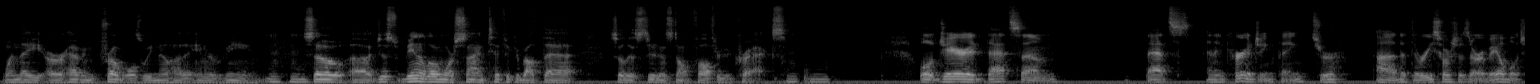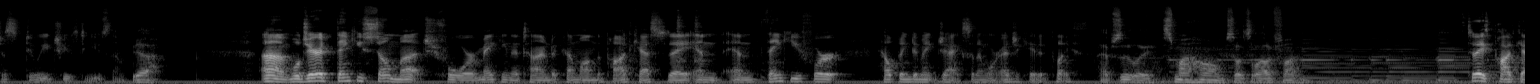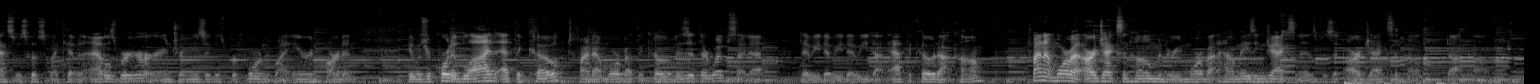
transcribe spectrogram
When they are having troubles, we know how to intervene. mm-hmm. So, uh, just being a little more scientific about that so that students don't fall through the cracks. Mm-hmm. well jared that's um that's an encouraging thing Sure. uh, that the resources are available it's just do we choose to use them Yeah. Um, well, Jared, thank you so much for making the time to come on the podcast today, and and thank you for helping to make Jackson a more educated place. Absolutely. It's my home, so it's a lot of fun. Today's podcast was hosted by Kevin Adelsberger. Our intro music was performed by Aaron Harden. It was recorded live at the Co. To find out more about the Co, visit their website at www.attheco.com. To find out more about R Jackson Home and to read more about how amazing Jackson is, visit rjacksonhome.com.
